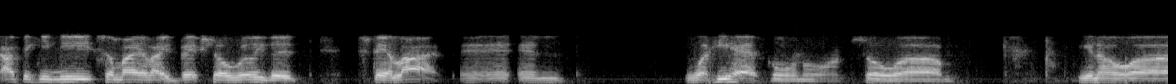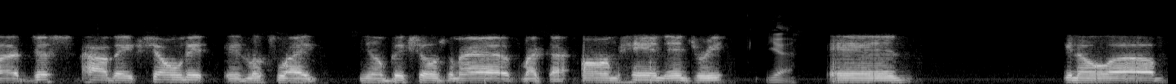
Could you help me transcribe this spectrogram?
I think he needs somebody like Big Show really to stay alive and, and what he has going on. So, um, you know, uh, just how they've shown it, it looks like You know, Big Show's gonna have like an arm hand injury, Yeah. and you know, um,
